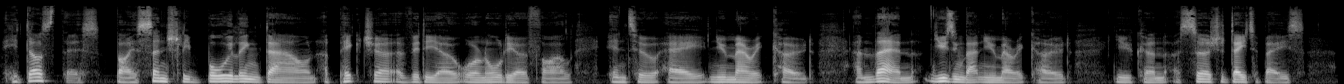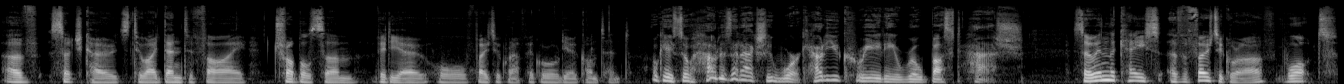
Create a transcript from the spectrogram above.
He does this by essentially boiling down a picture, a video, or an audio file into a numeric code. And then, using that numeric code, you can search a database of such codes to identify troublesome video or photographic or audio content. Okay, so how does that actually work? How do you create a robust hash? So, in the case of a photograph, what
